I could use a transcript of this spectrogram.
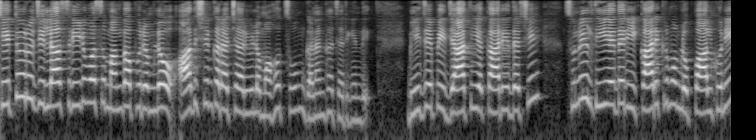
చిత్తూరు జిల్లా శ్రీనివాస మంగాపురంలో ఆదిశంకరాచార్యుల మహోత్సవం ఘనంగా జరిగింది బీజేపీ జాతీయ కార్యదర్శి సునీల్ థియేదర్ ఈ కార్యక్రమంలో పాల్గొని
